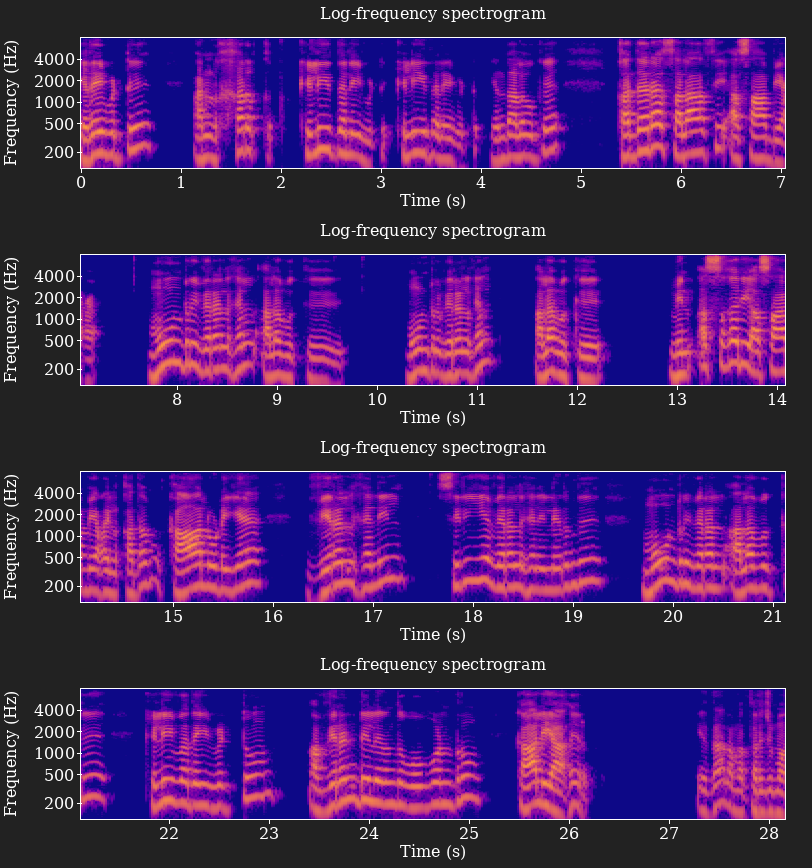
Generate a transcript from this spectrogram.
எதை விட்டு? அன் ஹர்க் கிளிதலை விட்டு கிளிதலை விட்டு. எந்த அளவுக்கு? கதர சலாசி அசாபிய மூன்று விரல்கள் அளவுக்கு. மூன்று விரல்கள் அளவுக்கு. மின் அஸ்ஹரி அசாபியில் கதம் காலுடைய விரல்களில் சிறிய விரல்களிலிருந்து மூன்று விரல் அளவுக்கு கிழிவதை விட்டும் அவ்விரண்டிலிருந்து ஒவ்வொன்றும் காலியாக இருக்கும். இதுதான் நம்ம தர்ஜுமா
